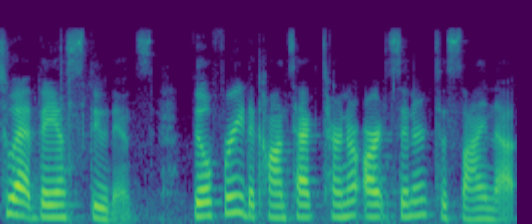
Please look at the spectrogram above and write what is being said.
to advanced students. Feel free to contact Turner Art Center to sign up.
